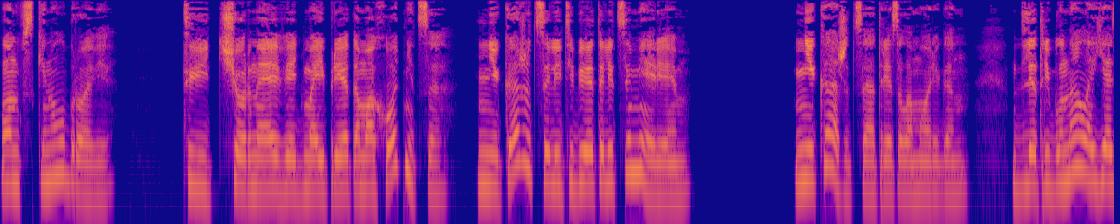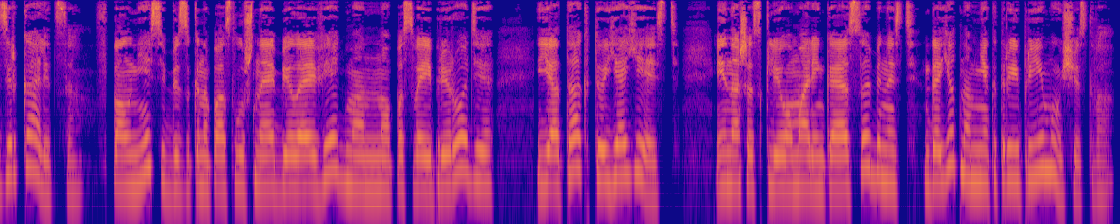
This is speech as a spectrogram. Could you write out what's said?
Он вскинул брови. «Ты черная ведьма и при этом охотница? Не кажется ли тебе это лицемерием?» «Не кажется», — отрезала Мориган. «Для трибунала я зеркалица, вполне себе законопослушная белая ведьма, но по своей природе я так, кто я есть, и наша с Клео маленькая особенность дает нам некоторые преимущества.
